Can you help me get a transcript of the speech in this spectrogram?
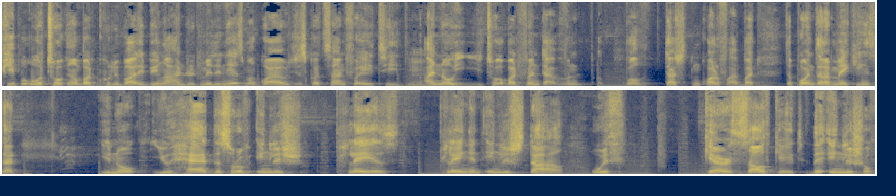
People were talking about Koulibaly being 100 million. Here's Maguire who just got signed for 80. Mm. I know you talk about Van Dijk. Well, Dutch didn't qualify, but the point that I'm making is that you know, you had the sort of English players playing an English style with Gareth Southgate, the English of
